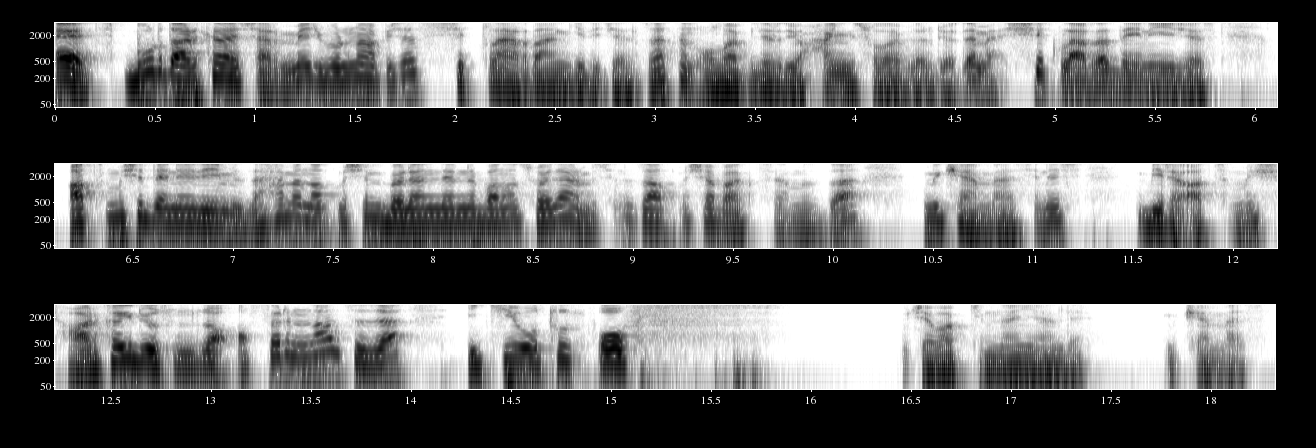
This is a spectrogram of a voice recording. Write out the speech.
Evet burada arkadaşlar mecbur ne yapacağız? Şıklardan gideceğiz. Zaten olabilir diyor. Hangisi olabilir diyor değil mi? Şıklarda deneyeceğiz. 60'ı denediğimizde hemen 60'ın bölenlerini bana söyler misiniz? 60'a baktığımızda mükemmelsiniz. 1'e 60. Harika gidiyorsunuz. Aferin lan size. 2'ye 30. Of. Bu cevap kimden geldi? Mükemmelsin.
